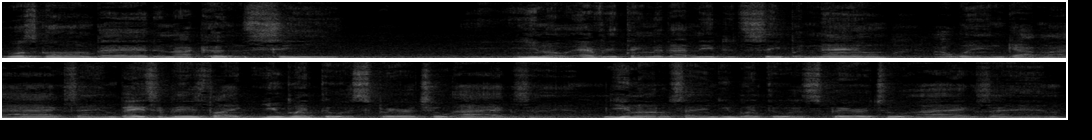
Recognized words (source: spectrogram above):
was going bad and I couldn't see, you know, everything that I needed to see. But now I went and got my eye exam. Basically, it's like you went through a spiritual eye exam. You know what I'm saying? You went through a spiritual eye exam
